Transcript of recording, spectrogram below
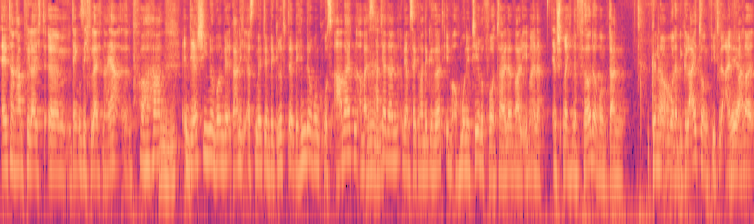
Eltern haben vielleicht, ähm, denken sich vielleicht, naja, äh, mhm. in der Schiene wollen wir gar nicht erst mit dem Begriff der Behinderung groß arbeiten, aber es mhm. hat ja dann, wir haben es ja gerade gehört, eben auch monetäre Vorteile, weil eben eine entsprechende Förderung dann genau. oder Begleitung viel, viel einfacher ja.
